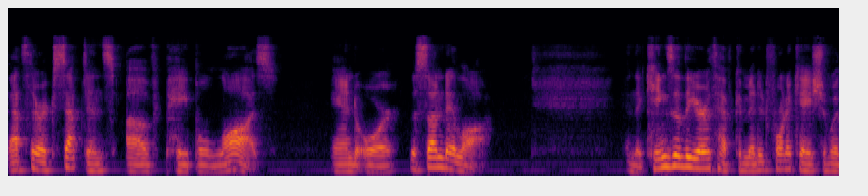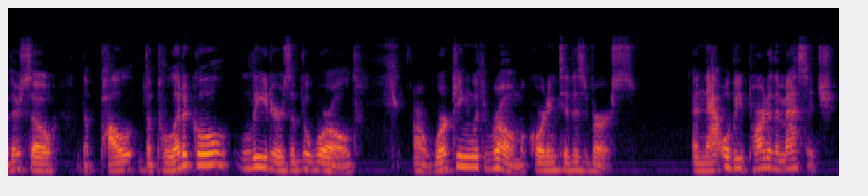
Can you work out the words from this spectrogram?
That's their acceptance of papal laws and or the Sunday law. And the kings of the earth have committed fornication with her. So the pol- the political leaders of the world are working with Rome according to this verse. And that will be part of the message.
